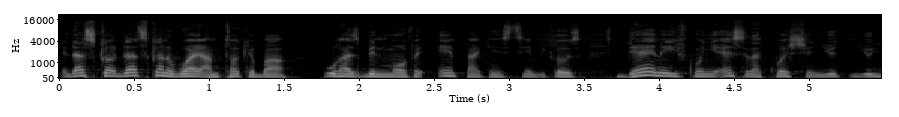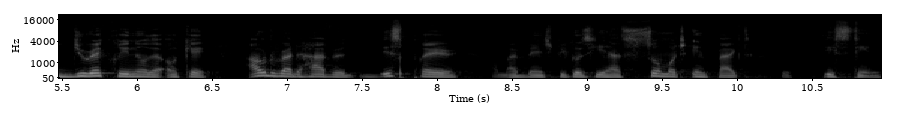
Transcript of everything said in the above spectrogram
and that's kind that's kind of why I'm talking about who has been more of an impact in his team because then if when you answer that question, you you directly know that okay, I would rather have a, this player on my bench because he has so much impact with this team.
